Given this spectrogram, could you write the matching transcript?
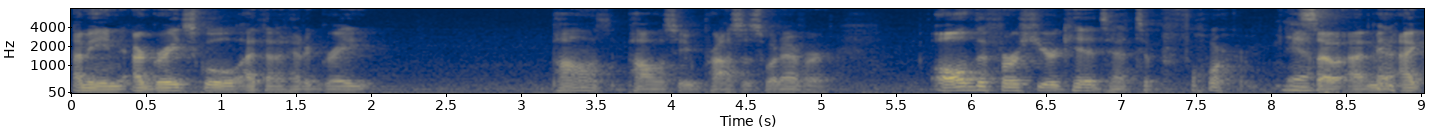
I mean, our grade school I thought had a great policy, policy process, whatever. All the first year kids had to perform. Yeah. So I mean, I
